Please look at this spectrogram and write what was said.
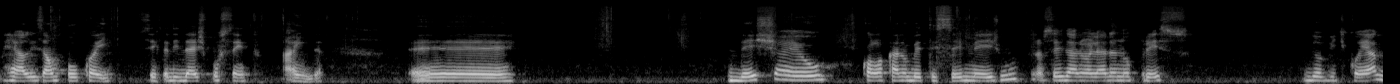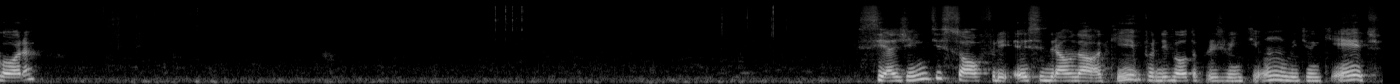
realizar um pouco aí, cerca de 10% ainda. É... Deixa eu colocar no BTC mesmo, para vocês darem uma olhada no preço do Bitcoin agora. Se a gente sofre esse drawdown aqui, de volta para os 21, 21,500,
